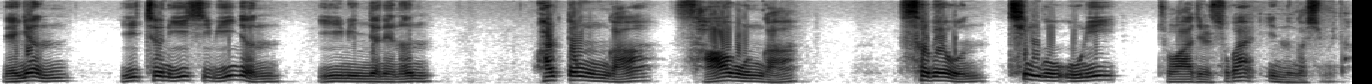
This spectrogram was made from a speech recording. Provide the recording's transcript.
내년 2022년 이민년에는 활동운과 사업운과 섭외운 친구운이 좋아질 수가 있는 것입니다.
